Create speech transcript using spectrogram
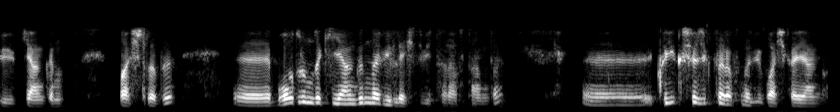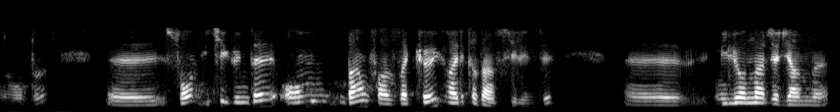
büyük yangın başladı. E, Bodrum'daki yangınla birleşti bir taraftan da. Kıyı Kışacık tarafında bir başka yangın oldu. Son iki günde ondan fazla köy haritadan silindi. E, milyonlarca canlı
